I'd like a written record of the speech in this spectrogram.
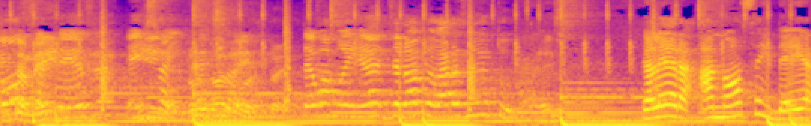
Com também. certeza, é isso aí. É isso aí. Então amanhã, 19 horas no YouTube. É isso. Galera, a nossa ideia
